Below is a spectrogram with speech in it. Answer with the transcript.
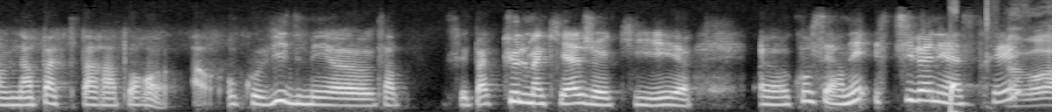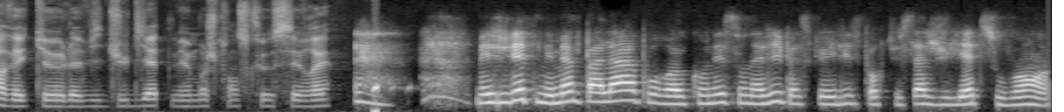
un impact par rapport euh, à- au Covid, mais euh, enfin, c'est pas que le maquillage euh, qui est concerné. Steven et Astrée. À voir avec euh, la vie de Juliette, mais moi je pense que c'est vrai. Mais Juliette n'est même pas là pour euh, qu'on ait son avis parce que Elise, pour que tu saches, Juliette souvent euh,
